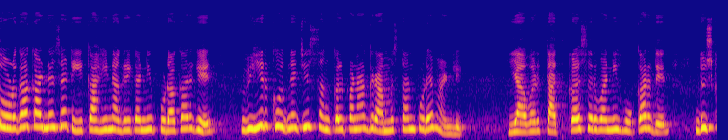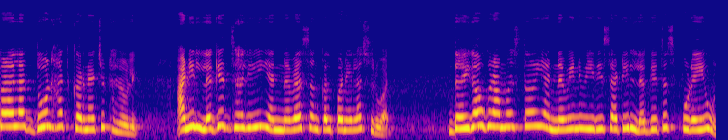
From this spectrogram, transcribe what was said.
तोडगा काढण्यासाठी काही नागरिकांनी पुढाकार घेत विहीर खोदण्याची संकल्पना ग्रामस्थांपुढे मांडली. यावर तात्काळ सर्वांनी होकार देत दुष्काळाला दोन हात करण्याचे ठरवले आणि लगेच झाली या नव्या संकल्पनेला सुरुवात. दहिगाव ग्रामस्थ या नवीन विहिरीसाठी लगेचच पुढे येऊन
